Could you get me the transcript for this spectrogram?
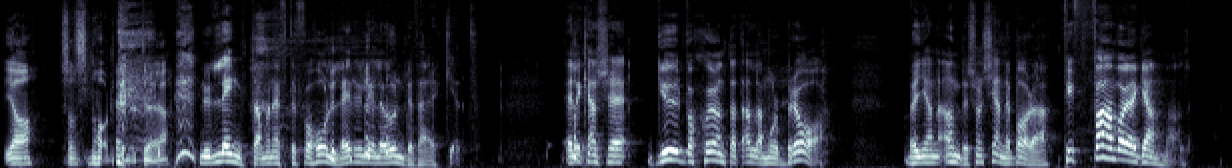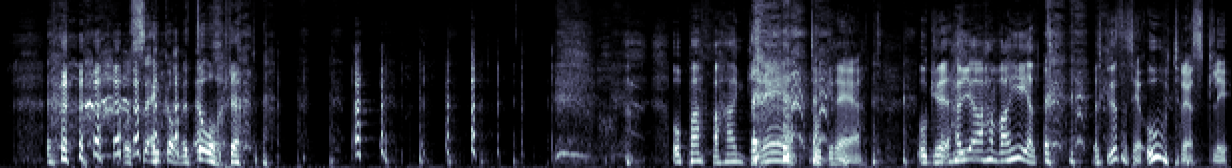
Ja, som snart kommer dö. Nu längtar man efter att få hålla i det lilla underverket. Eller kanske, gud vad skönt att alla mår bra. Men Jan Andersson känner bara, fy fan vad jag är gammal. och sen kommer tårarna. Och pappa han grät och grät. Och. Han, ja, han var helt, jag skulle nästan säga otröstlig.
